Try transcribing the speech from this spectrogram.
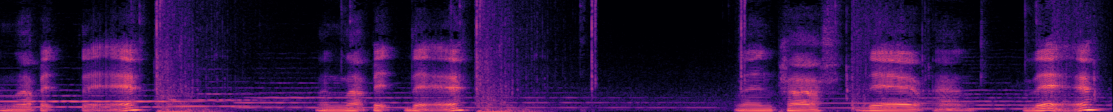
And that bit there. And that bit there. Then path there and there.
